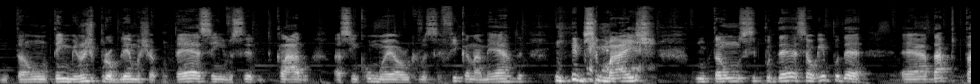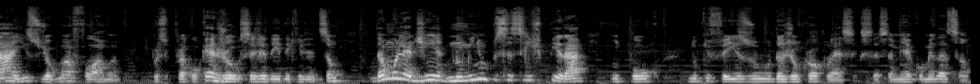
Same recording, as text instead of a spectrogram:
Então tem milhões de problemas que acontecem, e você, claro, assim como é, que você fica na merda demais. Então, se puder, se alguém puder é, adaptar isso de alguma forma para qualquer jogo, seja D&D quinta edição, dá uma olhadinha, no mínimo para você se inspirar um pouco no que fez o Dungeon Crawl Classics. Essa é a minha recomendação.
